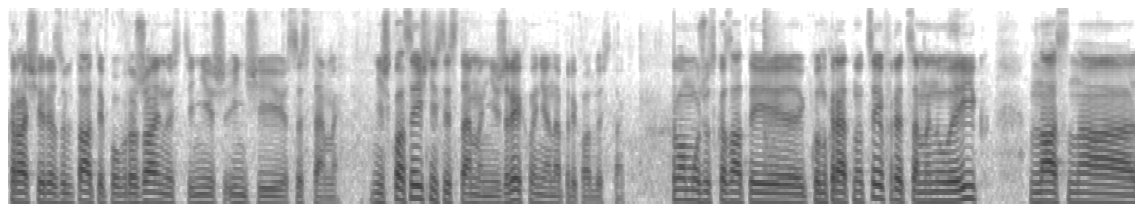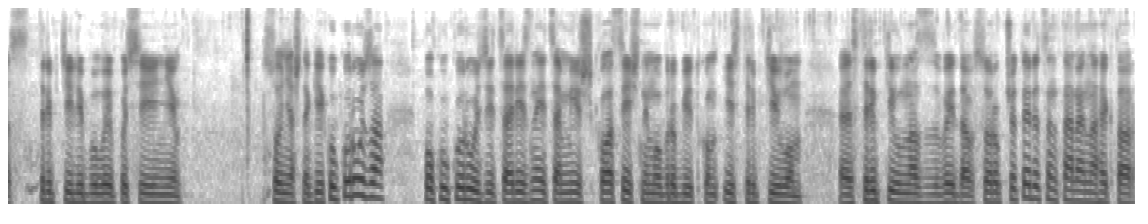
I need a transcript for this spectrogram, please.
кращі результати по врожайності, ніж інші системи, ніж класичні системи, ніж рихлення, наприклад, ось так. Я вам можу сказати конкретно цифри. Це минулий рік. У нас на стріптілі були посіяні соняшник і кукуруза. По кукурузі це різниця між класичним обробітком і стріптілом. Е, Стріптіл нас видав 44 центнери на гектар,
